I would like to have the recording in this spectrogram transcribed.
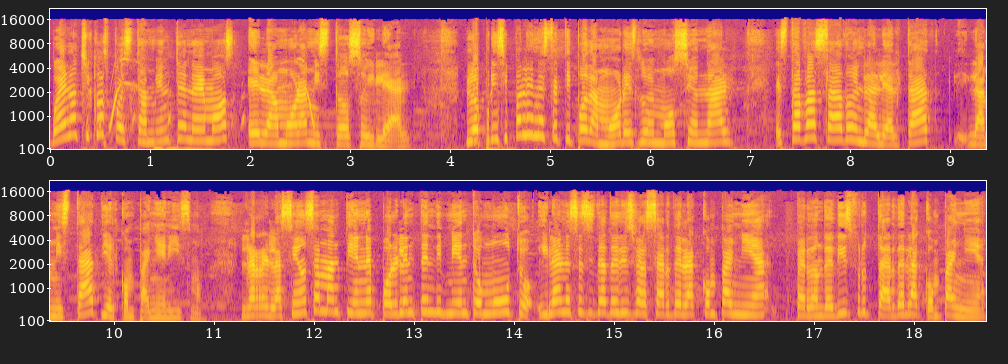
Bueno, chicos, pues también tenemos el amor amistoso y leal. Lo principal en este tipo de amor es lo emocional. Está basado en la lealtad, la amistad y el compañerismo. La relación se mantiene por el entendimiento mutuo y la necesidad de disfrazar de la compañía, perdón, de disfrutar de la compañía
